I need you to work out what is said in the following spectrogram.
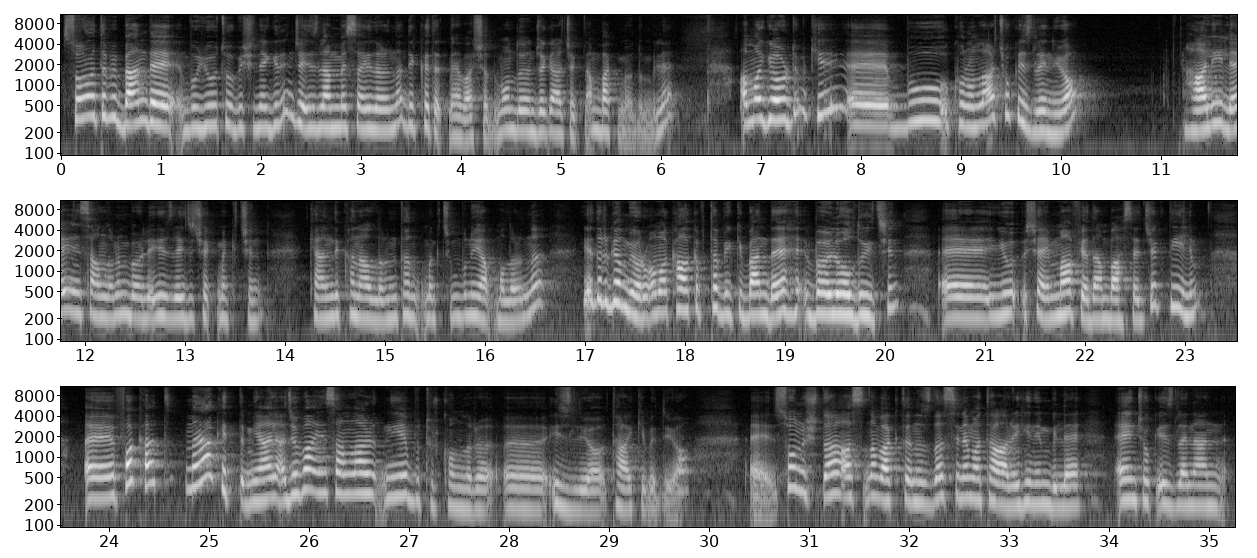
Sonra tabii ben de bu YouTube işine girince izlenme sayılarına dikkat etmeye başladım. Ondan önce gerçekten bakmıyordum bile. Ama gördüm ki e, bu konular çok izleniyor. Haliyle insanların böyle izleyici çekmek için, kendi kanallarını tanıtmak için bunu yapmalarını yadırgamıyorum. Ama kalkıp tabii ki ben de böyle olduğu için e, şey mafyadan bahsedecek değilim. E, fakat merak ettim yani acaba insanlar niye bu tür konuları e, izliyor, takip ediyor? Sonuçta aslında baktığınızda sinema tarihinin bile en çok izlenen,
